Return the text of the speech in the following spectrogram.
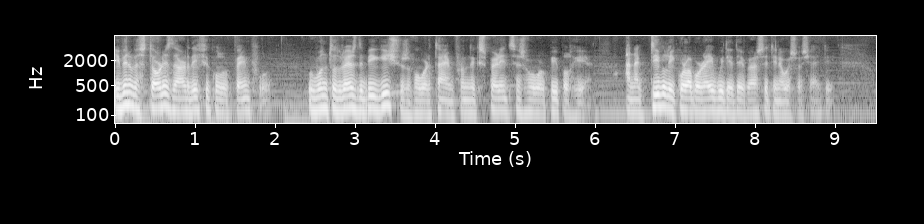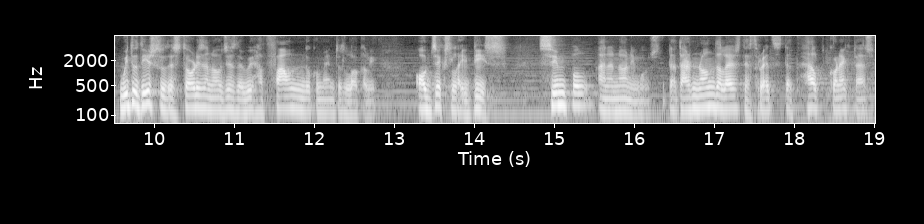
even if stories that are difficult or painful. We want to address the big issues of our time from the experiences of our people here, and actively collaborate with the diversity in our society. We do this through the stories and objects that we have found and documented locally. Objects like this, simple and anonymous, that are nonetheless the threads that help connect us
